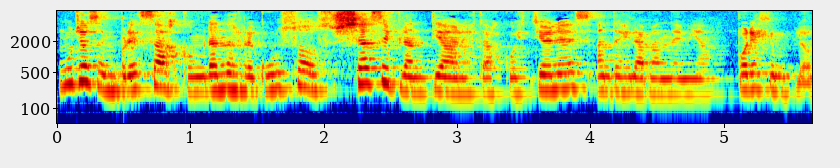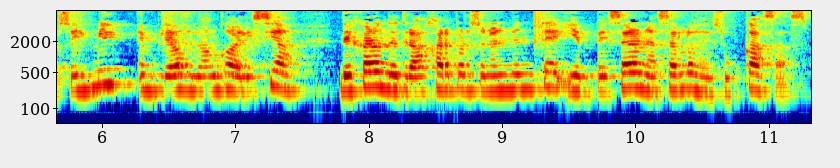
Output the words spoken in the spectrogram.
Muchas empresas con grandes recursos ya se planteaban estas cuestiones antes de la pandemia. Por ejemplo, 6.000 empleados del Banco de Galicia dejaron de trabajar personalmente y empezaron a hacerlo desde sus casas.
